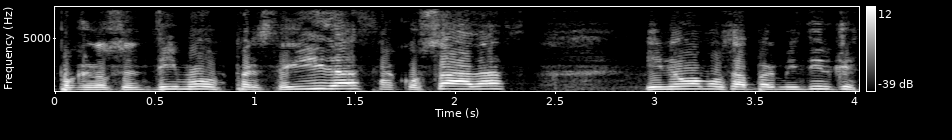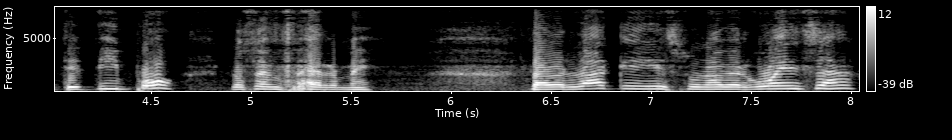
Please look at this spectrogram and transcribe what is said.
porque nos sentimos perseguidas, acosadas, y no vamos a permitir que este tipo nos enferme. La verdad que es una vergüenza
